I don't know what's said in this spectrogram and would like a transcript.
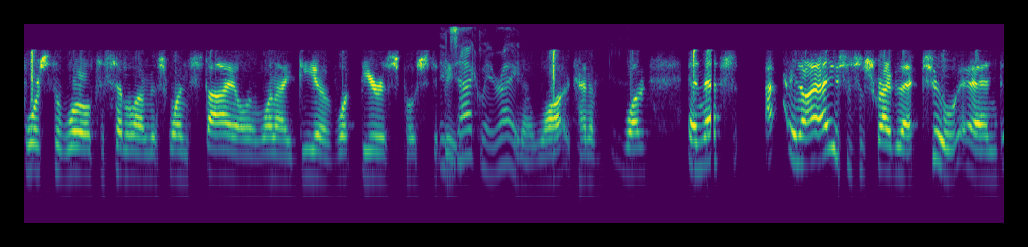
forced the world to settle on this one style and one idea of what beer is supposed to be Exactly right. you know, water, kind of water, and that's, I- you know, I used to subscribe to that too, and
